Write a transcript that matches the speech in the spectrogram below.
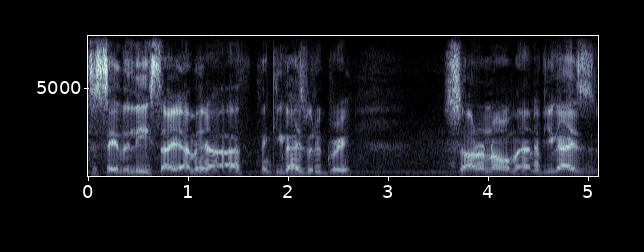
to say the least. I, I mean, I, I think you guys would agree. So I don't know, man. If you guys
